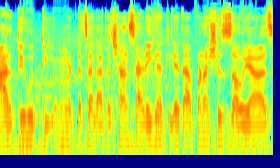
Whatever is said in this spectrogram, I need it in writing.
आरती होती. मी म्हटलं चला आता छान साडी घातली आहे तर आपण अशीच जाऊया. आज.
